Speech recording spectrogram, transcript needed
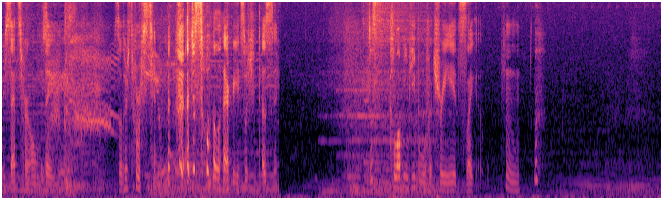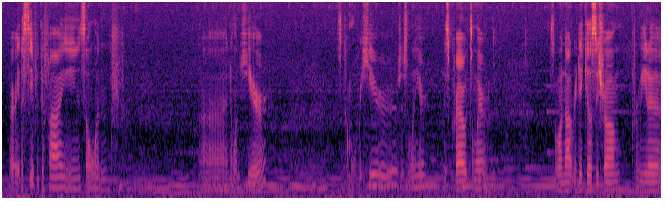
resets her own thing. So there's no reason. it's just so hilarious when she does it. Just clubbing people with a tree, it's like, hmm. Alright, let's see if we can find someone. Uh, no one here. Let's come over here. Is there someone here? In this crowd somewhere? Someone not ridiculously strong for me to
